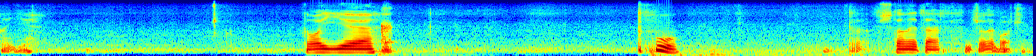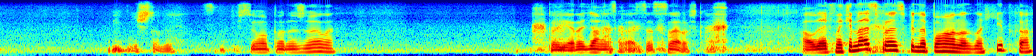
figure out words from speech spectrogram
А є. То є. Фу. Штани терти, нічого не бачу. Бідні штани. Всього пережили. То є радянська СССРська. Але як на кінець, в принципі, непогана знахідка.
